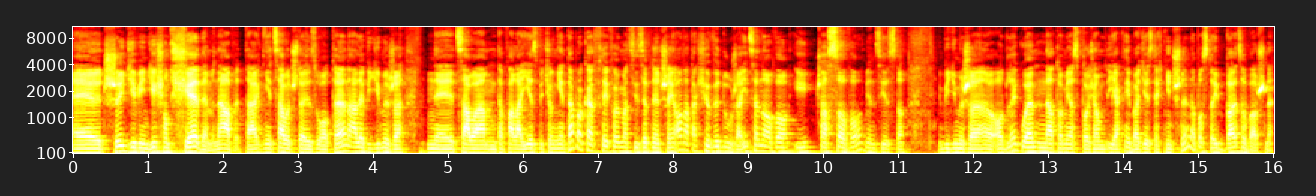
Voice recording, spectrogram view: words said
e, 3,97 nawet, tak, niecałe 4 zł, no ale widzimy, że e, cała ta fala jest wyciągnięta, bo akurat w tej formacji zewnętrznej ona tak się wydłuża i cenowo, i czasowo, więc jest to, widzimy, że odległe, natomiast poziom jak najbardziej jest techniczny, no bo stoi bardzo ważne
